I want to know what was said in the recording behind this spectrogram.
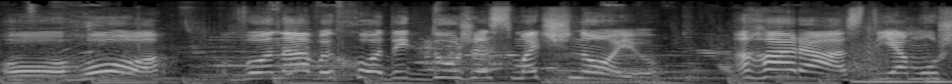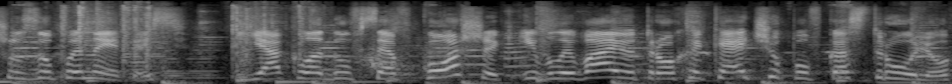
Ого, вона виходить дуже смачною. Гаразд, я мушу зупинитись. Я кладу все в кошик і вливаю трохи кетчупу в каструлю,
